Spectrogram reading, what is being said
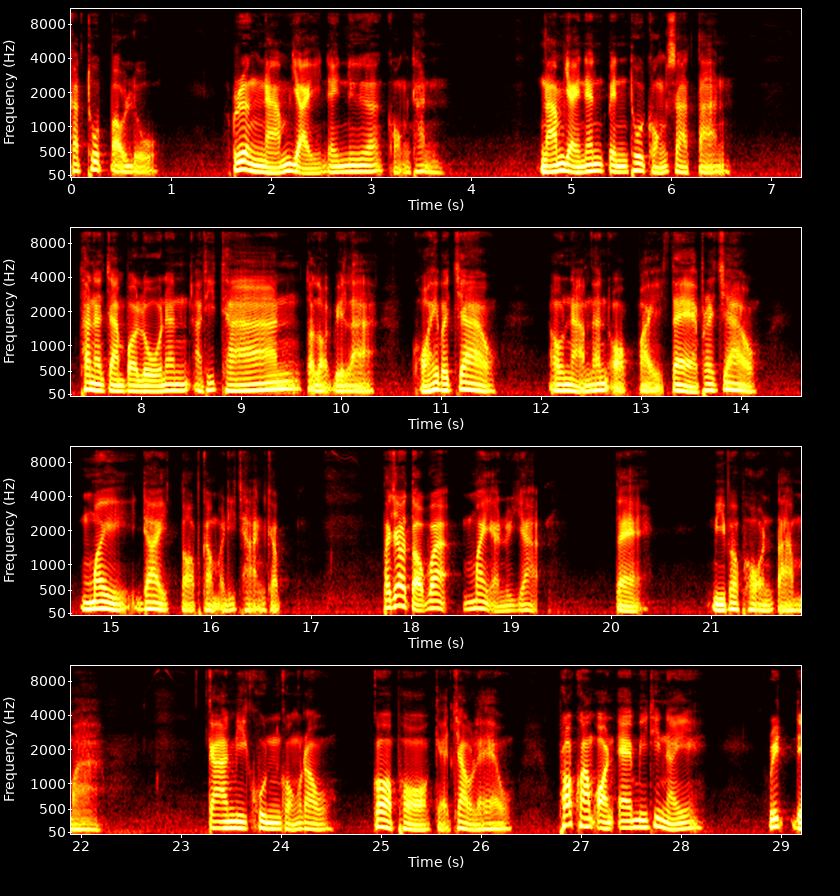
ครทูตเปาโล เรื่องหน้ำใหญ่ในเนื้อของท่าน น้ำใหญ่นั่นเป็นทูตของซาตาน ท่านอาจารย์ปาโลนั้นอธิษฐานตลอดเวลาขอให้พระเจ้า เอาหนามนั้นออกไป แต่พระเจ้าไม่ได้ตอบคำอธิษฐานครับ พระเจ้าตอบว่าไม่อนุญาต แต่มีพระพรตามมา การมีคุณของเราก็พอแก่เจ้าแล้ว เพราะความอ่อนแอมีที่ไหนฤทธิเด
